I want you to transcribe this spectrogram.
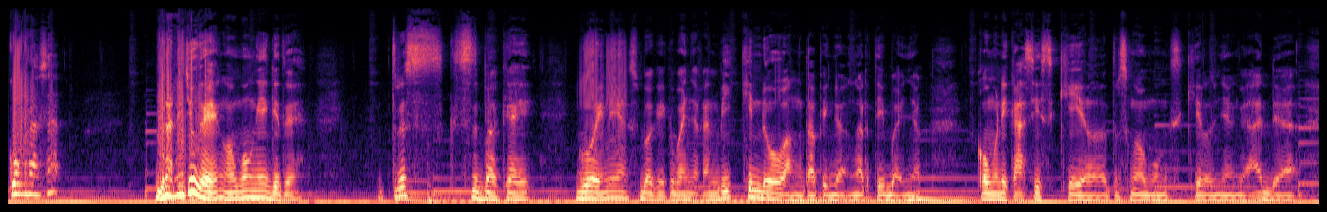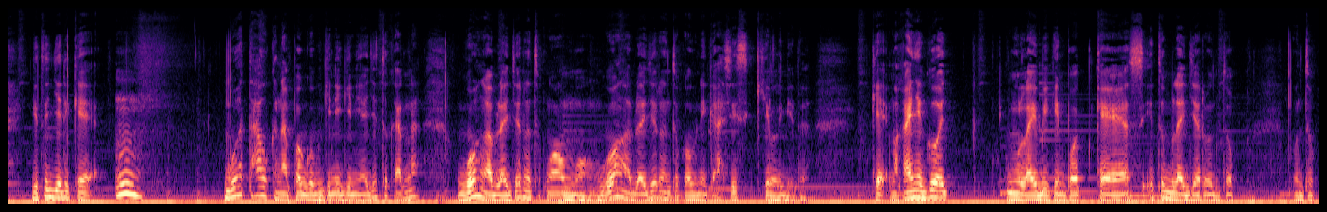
gue ngerasa berani juga ya ngomongnya gitu ya. Terus sebagai gue ini yang sebagai kebanyakan bikin doang tapi nggak ngerti banyak komunikasi skill terus ngomong skillnya nggak ada gitu. Jadi kayak hmm gue tahu kenapa gue begini-gini aja tuh karena gue nggak belajar untuk ngomong gue nggak belajar untuk komunikasi skill gitu. Kayak makanya gue mulai bikin podcast itu belajar untuk untuk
